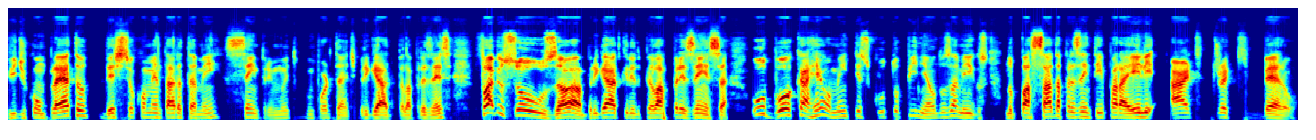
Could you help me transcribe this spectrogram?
vídeo completo, deixe seu comentário também, sempre muito importante. Obrigado pela presença. Fábio Souza, ó, obrigado, querido, pela presença. O Boca realmente escuta a opinião dos amigos. No passado apresentei para ele Art Truck Battle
